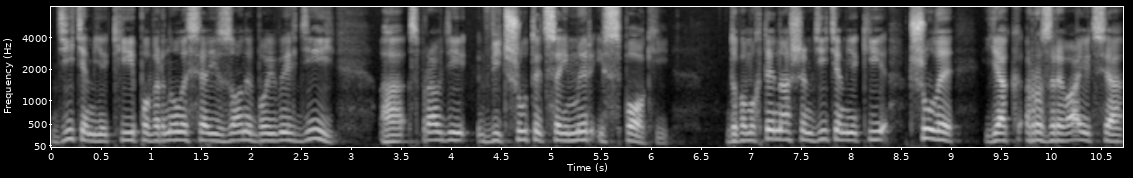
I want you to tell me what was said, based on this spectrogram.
дітям, які повернулися із зони бойових дій справді відчути цей мир і спокій, допомогти нашим дітям, які чули, як розриваються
